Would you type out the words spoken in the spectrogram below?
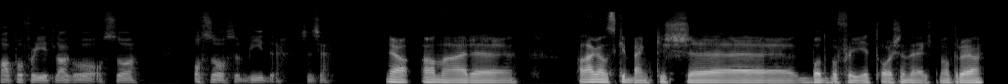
ha på free hit-lag, og også, også, også videre, syns jeg. Ja, han er Han er ganske bankers både på free hit og generelt nå, tror jeg,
